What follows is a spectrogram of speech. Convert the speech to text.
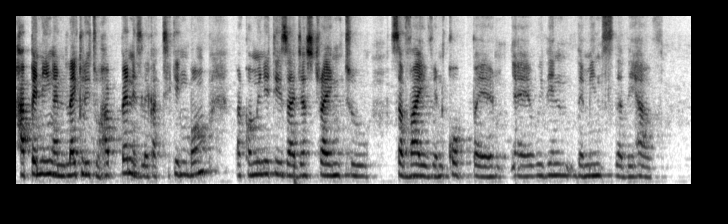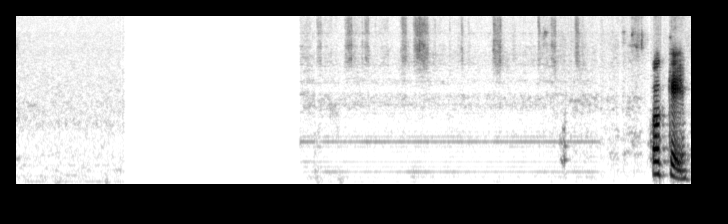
happening and likely to happen. is like a ticking bomb, but communities are just trying to survive and cope uh, uh, within the means that they have. Okay,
